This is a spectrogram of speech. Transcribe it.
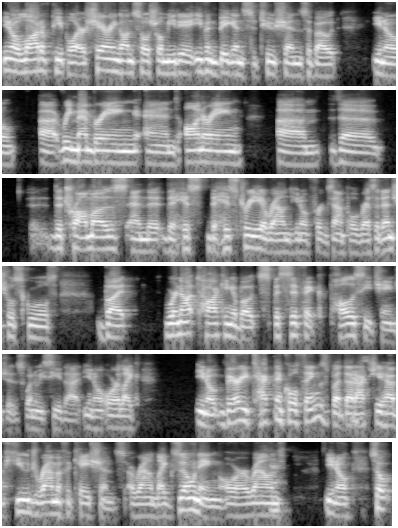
you know, a lot of people are sharing on social media, even big institutions, about you know uh, remembering and honoring um, the the traumas and the the his the history around you know for example residential schools but we're not talking about specific policy changes when we see that you know or like you know very technical things but that yes. actually have huge ramifications around like zoning or around you know so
